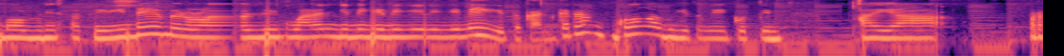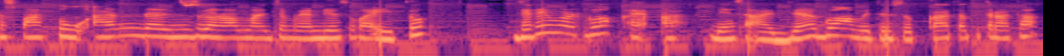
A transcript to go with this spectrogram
mau beli sepatu ini deh baru launching kemarin gini gini gini gini gitu kan. Kadang gue nggak begitu ngikutin kayak persepatuan dan segala macam yang dia suka itu. Jadi menurut gue kayak ah biasa aja gue nggak begitu suka. Tapi ternyata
